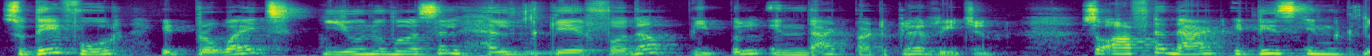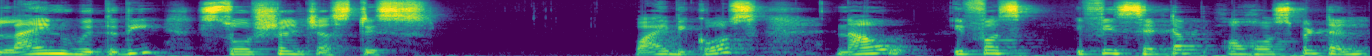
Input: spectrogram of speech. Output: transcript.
so therefore, it provides universal health care for the people in that particular region. So after that, it is in line with the social justice. Why? Because now if us if we set up a hospital,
